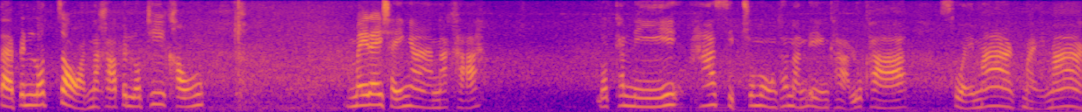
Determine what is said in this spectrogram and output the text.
แต่เป็นรถจอดนะคะ เป็นรถที่เขาไม่ได้ใช้งานนะคะ รถคันนี้ 50 ชั่วโมงเท่านั้นเองค่ะ ลูกค้าสวยมากใหม่มาก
